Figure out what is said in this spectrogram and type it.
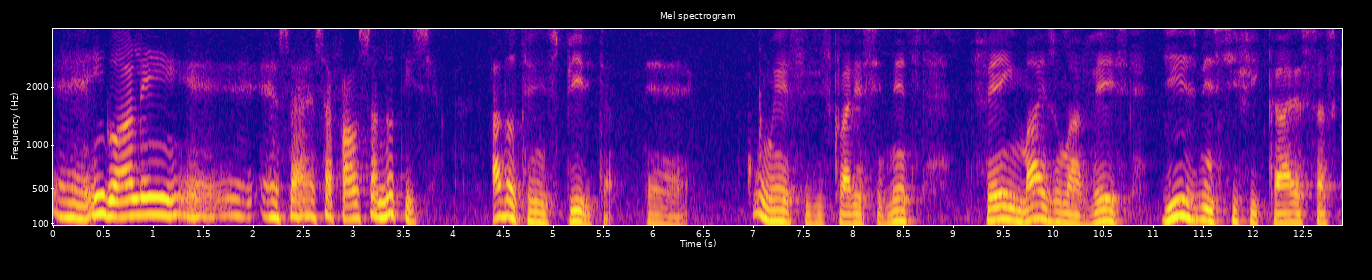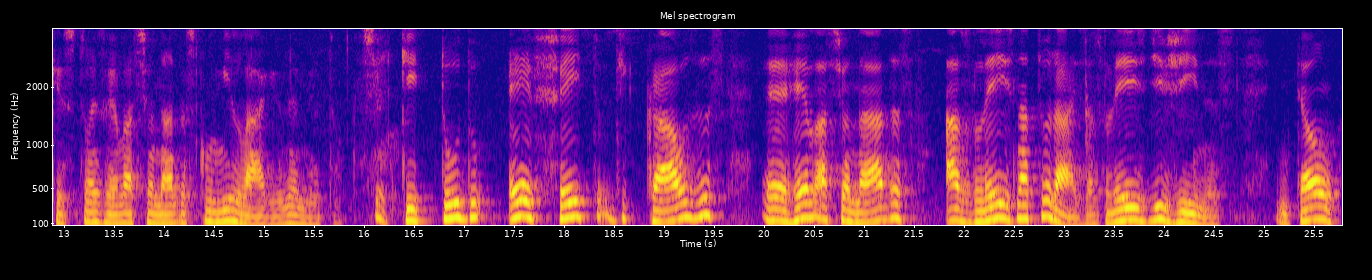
é, engolem é, essa, essa falsa notícia. A doutrina espírita, é, com esses esclarecimentos, vem mais uma vez desmistificar essas questões relacionadas com o milagre, né, Milton? Sim. que tudo é feito de causas é, relacionadas às leis naturais, às leis divinas. Então,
